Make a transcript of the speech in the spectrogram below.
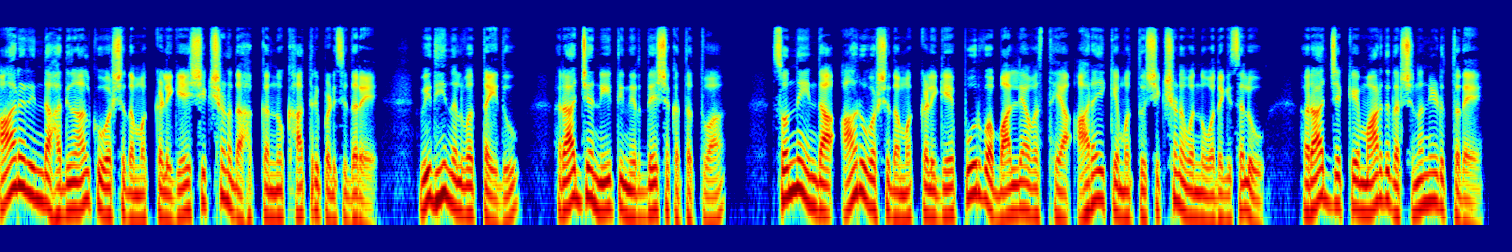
ಆರರಿಂದ ಹದಿನಾಲ್ಕು ವರ್ಷದ ಮಕ್ಕಳಿಗೆ ಶಿಕ್ಷಣದ ಹಕ್ಕನ್ನು ಖಾತ್ರಿಪಡಿಸಿದರೆ ವಿಧಿ ನಲವತ್ತೈದು. ರಾಜ್ಯ ನೀತಿ ನಿರ್ದೇಶಕ ತತ್ವ. ಸೊನ್ನೆಯಿಂದ ಆರು ವರ್ಷದ ಮಕ್ಕಳಿಗೆ ಪೂರ್ವ ಬಾಲ್ಯಾವಸ್ಥೆಯ ಆರೈಕೆ ಮತ್ತು ಶಿಕ್ಷಣವನ್ನು ಒದಗಿಸಲು ರಾಜ್ಯಕ್ಕೆ ಮಾರ್ಗದರ್ಶನ ನೀಡುತ್ತದೆ.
